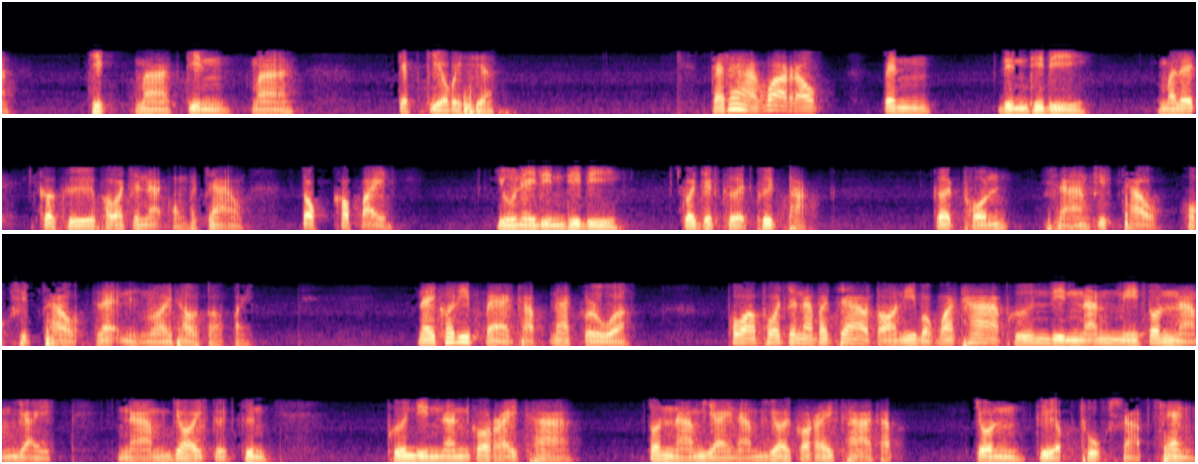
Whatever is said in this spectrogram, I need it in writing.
จิกมากินมาเก็บเกี่ยวไปเสีย แต่ถ้าหากว่าเราเป็นดินที่ดีเมล็ดก็คือพระวจนะของพระเจ้า ตกเข้าไปอยู่ในดินที่ดี ก็จะเกิดพืชผัก เกิดผล สามสิบเท่า หกสิบเท่า และหนึ่งร้อยเท่าต่อไป ในข้อที่แปดครับ น่ากลัว เพราะว่าพระเจ้าพระเจ้าตอนนี้บอกว่าถ้าพื้นดินนั้นมีต้นหนามใหญ่หนามย่อยเกิดขึ้น พื้นดินนั้นก็ไร้ค่า ต้นหนามใหญ่หนามย่อยก็ไร้ค่าครับ จนเกือบถูกสาบแช่ง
